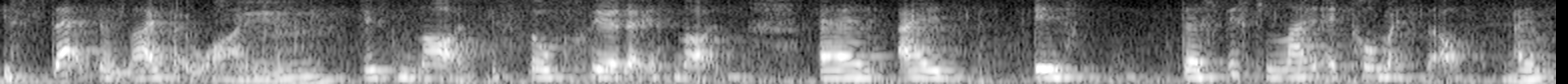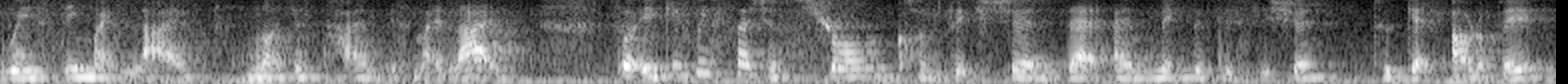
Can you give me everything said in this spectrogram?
Is that the life i want? Hmm. It's not. It's so clear that it's not. And i is there's this line i told myself hmm. i'm wasting my life. Uh-huh. Not just time it's my life. So it gave me such a strong conviction that I make the decision to get out of it.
